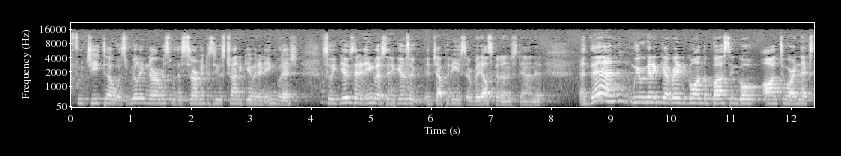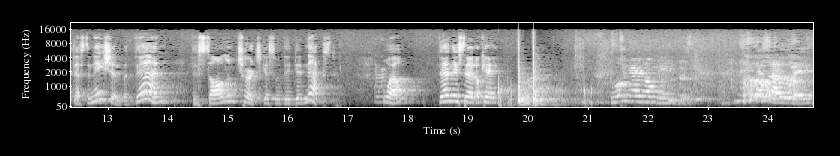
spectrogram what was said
Fujita was really nervous with his sermon because he was trying to give it in English. So he gives it in English, and he gives it in Japanese so everybody else could understand it. And then we were going to get ready to go on the bus and go on to our next destination. But then the solemn church, guess what they did next? Well, then they said, okay, come over here and help me. Take this out of the way.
